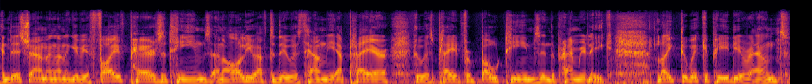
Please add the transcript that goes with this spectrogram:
In this round, I'm going to give you five pairs of teams, and all you have to do is tell me a player who has played for both teams in the Premier League. Like the Wikipedia round,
